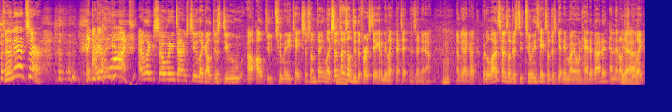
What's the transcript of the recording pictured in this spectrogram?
It's an answer that you didn't want. I like so many times too. Like I'll just do, I'll, I'll do too many takes or something. Like sometimes I'll do the first take and be like, "That's it," and send it out. Mm-hmm. And I'll be like, oh. but a lot of times I'll just do too many takes. I'll just get in my own head about it, and then I'll just be like,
